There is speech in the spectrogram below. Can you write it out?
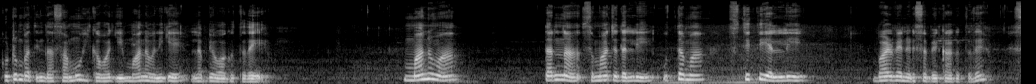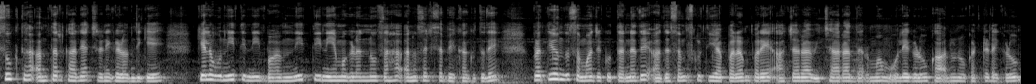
ಕುಟುಂಬದಿಂದ ಸಾಮೂಹಿಕವಾಗಿ ಮಾನವನಿಗೆ ಲಭ್ಯವಾಗುತ್ತದೆ. ಮಾನವ ತನ್ನ ಸಮಾಜದಲ್ಲಿ ಉತ್ತಮ ಸ್ಥಿತಿಯಲ್ಲಿ ಬಾಳ್ವೆ ನಡೆಸಬೇಕಾಗುತ್ತದೆ. ಸೂಕ್ತ ಅಂತರ್ ಕಾರ್ಯಾಚರಣೆಗಳೊಂದಿಗೆ ಕೆಲವು ನೀತಿ ನೀತಿ ನಿಯಮಗಳನ್ನು ಸಹ ಅನುಸರಿಸಬೇಕಾಗುತ್ತದೆ. ಪ್ರತಿಯೊಂದು ಸಮಾಜಕ್ಕೂ ತನ್ನದೇ ಆದ ಸಂಸ್ಕೃತಿಯ ಪರಂಪರೆ, ಆಚಾರ, ವಿಚಾರ, ಧರ್ಮ, ಮೌಲ್ಯಗಳು, ಕಾನೂನು, ಕಟ್ಟಡಗಳು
